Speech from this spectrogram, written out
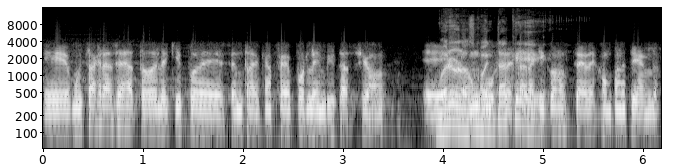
Eh, muchas gracias a todo el equipo de Central Café por la invitación. Eh, bueno, nos un cuenta gusto que estar aquí con ustedes compartiendo.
